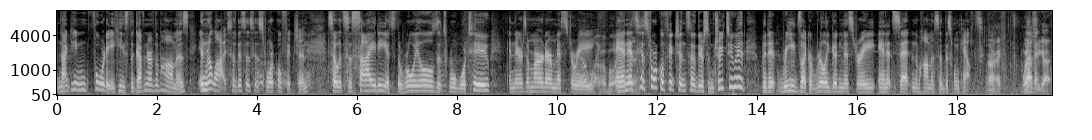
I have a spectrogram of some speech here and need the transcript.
1940, he's the governor of the Bahamas in real life. So this is oh, historical fiction. So it's society, it's the royals, it's mm-hmm. World War II, and there's a murder mystery. Oh, boy. Oh, boy, And it's historical fiction, so there's some truth to it, but it reads like a really good mystery, and it's set in the Bahamas, so this one counts. All right. What Love else it. you got?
